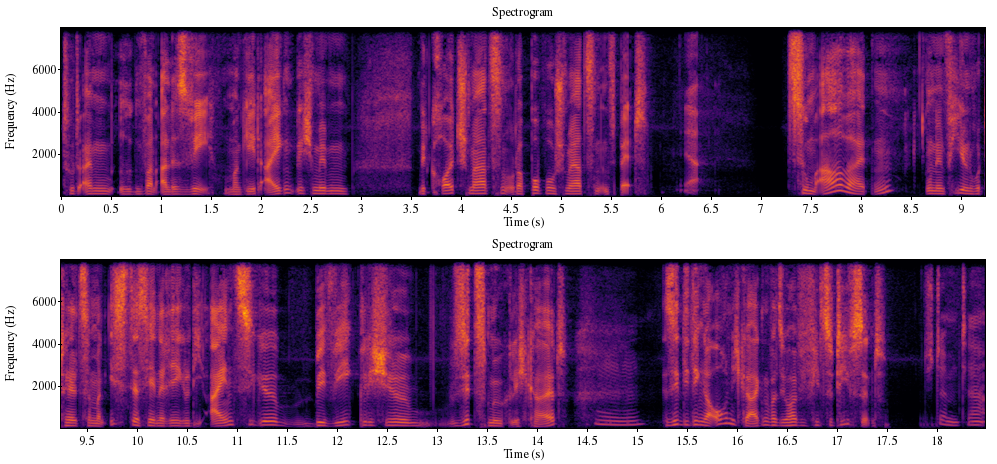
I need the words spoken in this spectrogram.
tut einem irgendwann alles weh. Man geht eigentlich mit, dem- mit Kreuzschmerzen oder Poposchmerzen ins Bett. Ja. Zum Arbeiten und in vielen Hotelzimmern ist das ja in der Regel die einzige bewegliche Sitzmöglichkeit. Sind die Dinge auch nicht geeignet, weil sie häufig viel zu tief sind. Stimmt, ja.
